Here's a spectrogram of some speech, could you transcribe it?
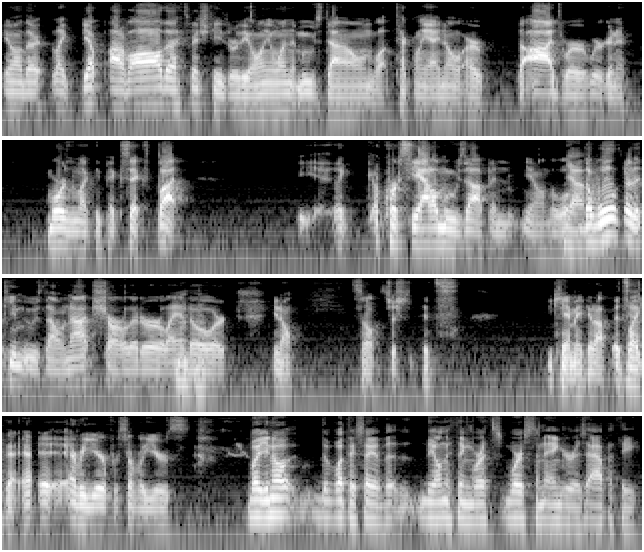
you know they're like, yep. Out of all the expansion teams, we're the only one that moves down. Well, technically, I know our the odds were we're gonna more than likely pick six, but like of course Seattle moves up, and you know the Yeah. the Wolves are the team that moves down, not Charlotte or Orlando Mhm. or you know. So it's just it's you can't make it up. It's like that every year for several years. But you know what they say the the only thing worse worse than anger is apathy.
